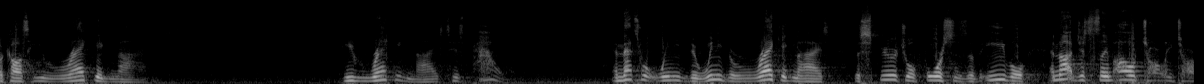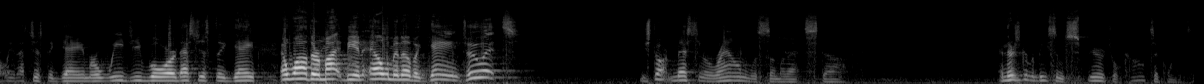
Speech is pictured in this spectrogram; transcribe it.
because he recognized he recognized his power. And that's what we need to do. We need to recognize the spiritual forces of evil and not just say, oh, Charlie, Charlie, that's just a game, or Ouija board, that's just a game. And while there might be an element of a game to it, you start messing around with some of that stuff. And there's going to be some spiritual consequences.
